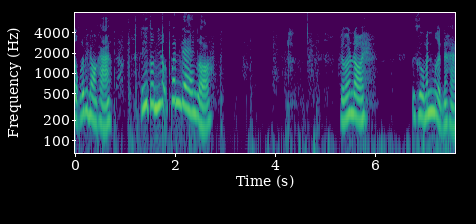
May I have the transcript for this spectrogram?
ตกแล้วพี่น้องค่ะเฮ้ยตัวนี้เปิ้ลแดงเหรอ เดี๋ยวมันลอยรู้สึกมันมืดนะคะ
